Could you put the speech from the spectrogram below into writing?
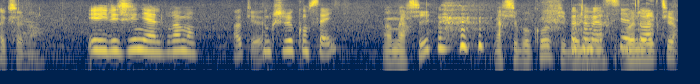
Excellent. Et il est génial, vraiment. Donc je le conseille. Ah, merci. merci beaucoup et puis bonne, Merci lecture.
